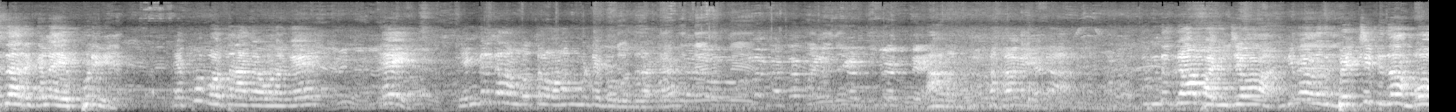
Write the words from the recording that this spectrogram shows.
பெருசா இருக்குல்ல எப்படி? எப்ப போத்துறாங்க உனக்கு? ஏய் எங்களுக்கெல்லாம் போத்துற உனக்கு மட்டும் எப்ப போத்துறாங்க? துண்டுக்கா பஞ்சம். இனிமே அதுக்கு பெட்ஷீட் தான் போ.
